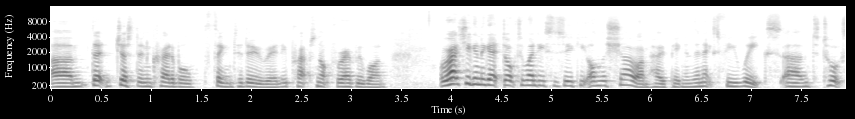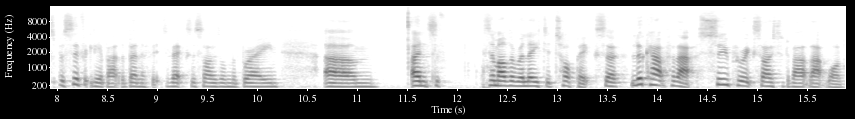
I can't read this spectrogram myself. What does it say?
Um, that just an incredible thing to do, really. Perhaps not for everyone. We're actually going to get Dr. Wendy Suzuki on the show, I'm hoping, in the next few weeks um, to talk specifically about the benefits of exercise on the brain um, and some other related topics. So look out for that. Super excited about that one.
